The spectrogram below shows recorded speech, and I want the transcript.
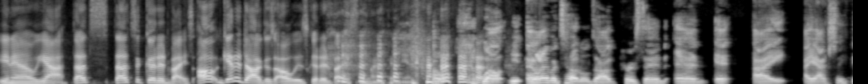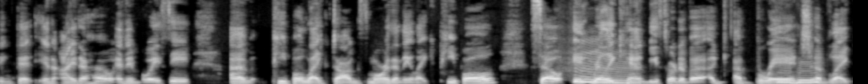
You know, yeah, that's, that's a good advice. I'll get a dog is always good advice in my opinion. oh, well, and I'm a total dog person and it, I I actually think that in Idaho and in Boise, um, people like dogs more than they like people. So hmm. it really hmm. can be sort of a, a, a bridge mm-hmm. of like,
